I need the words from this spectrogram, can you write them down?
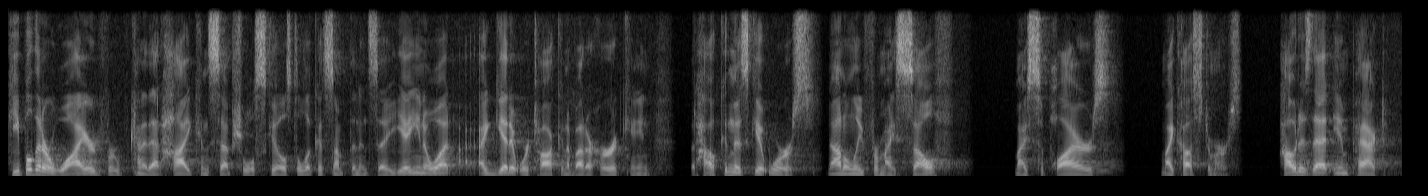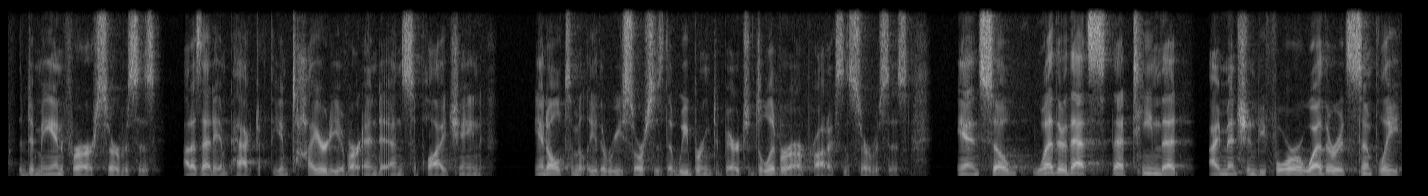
people that are wired for kind of that high conceptual skills to look at something and say, yeah, you know what, I get it, we're talking about a hurricane, but how can this get worse? Not only for myself, my suppliers, my customers. How does that impact the demand for our services? How does that impact the entirety of our end to end supply chain and ultimately the resources that we bring to bear to deliver our products and services? And so, whether that's that team that I mentioned before, or whether it's simply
